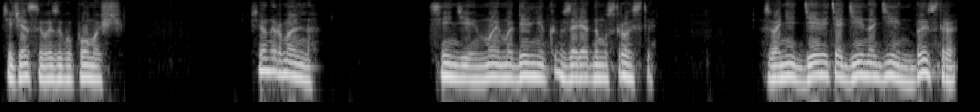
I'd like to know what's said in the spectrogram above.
Сейчас вызову помощь». «Все нормально. Синди, мой мобильник в зарядном устройстве. Звони 911, быстро!»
